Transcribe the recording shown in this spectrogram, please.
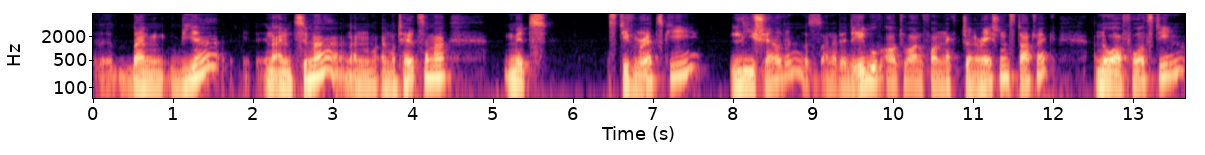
äh, beim Bier in einem Zimmer, in einem, einem Hotelzimmer mit Steve Moretzky, Lee Sheldon, das ist einer der Drehbuchautoren von Next Generation, Star Trek, Noah Falstein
